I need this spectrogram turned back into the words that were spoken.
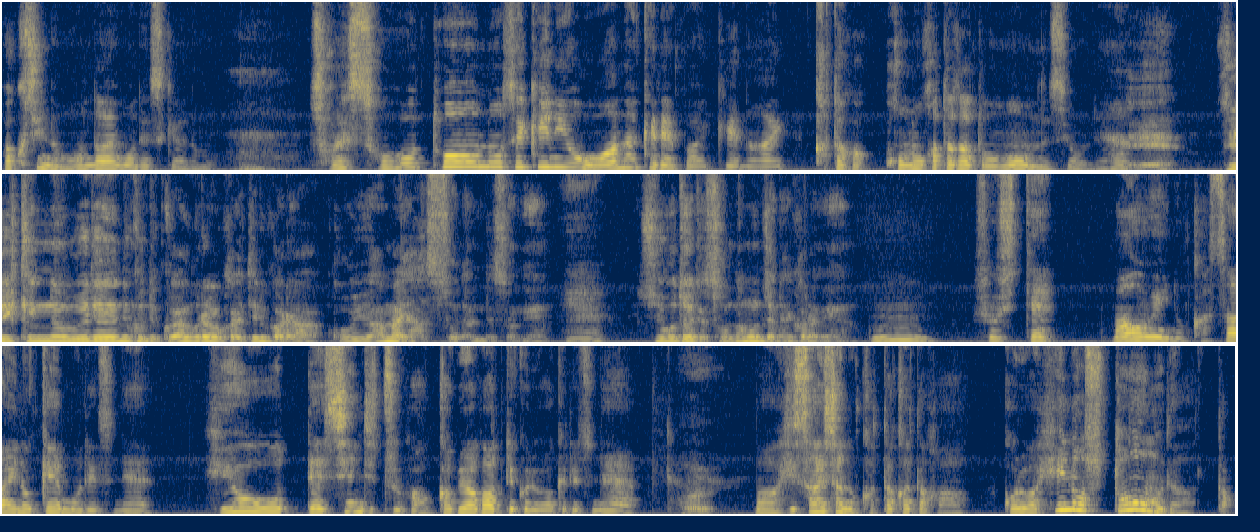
ワクチンの問題もですけれども、うんそれ相当の責任を負わなければいけない方がこの方だと思うんですよね。ええ税金の上でぬくぬくあぐらをかいてるからこういう甘い発想になるんですよね。ええ。仕事ってそんなもんじゃないからね。うん。そして、マウイの火災の件もですね、日を追って真実が浮かび上がってくるわけですね。はい。まあ、被災者の方々が、これは火のストームであった。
